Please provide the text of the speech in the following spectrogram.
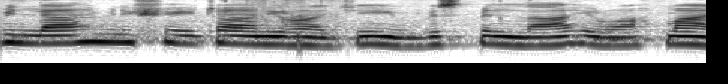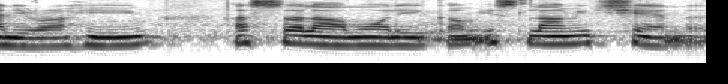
अज़बिल्लिनशैतानरजीम बिस्मिल्लाहिर्रहमानिर्रहीम अस्सलामुअलैकुम इस्लामिक चैनल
